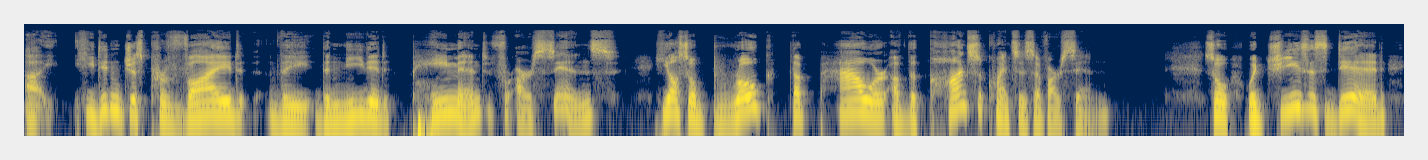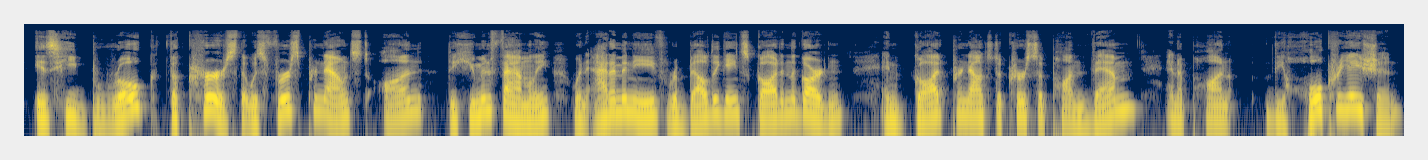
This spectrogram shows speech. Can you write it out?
Uh, he didn't just provide the the needed payment for our sins he also broke the power of the consequences of our sin. So what Jesus did is he broke the curse that was first pronounced on the human family when Adam and Eve rebelled against God in the garden and God pronounced a curse upon them and upon the whole creation.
